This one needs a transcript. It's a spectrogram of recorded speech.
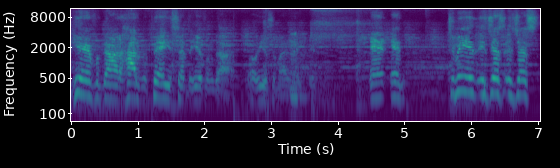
hearing from God or how to prepare yourself to hear from God. Oh, here's somebody mm -hmm. right there. And and to me, it's just it's just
